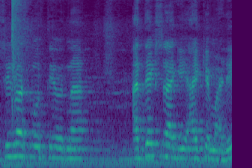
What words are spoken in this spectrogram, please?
ಶ್ರೀನಿವಾಸ ಮೂರ್ತಿಯವ್ರನ್ನ ಅಧ್ಯಕ್ಷರಾಗಿ ಆಯ್ಕೆ ಮಾಡಿ,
